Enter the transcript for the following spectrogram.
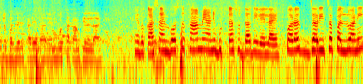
सगळं भरलेली साडी येणार आहे. एम्बोसचा काम केलेलं आहे. हे बघा असं एम्बोसचं काम आहे आणि बुट्टा सुद्धा दिलेला आहे. परत जरीचा पल्लू आणि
